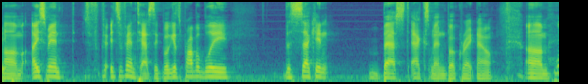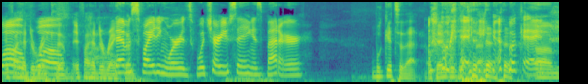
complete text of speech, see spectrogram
um, Iceman, it's a fantastic book. It's probably the second best X Men book right now. Um, if I Whoa, had to whoa. rank them, if I had to rank them, Them's fighting words. Which are you saying is better? we'll get to that. Okay. We'll that. Okay. okay. Um,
